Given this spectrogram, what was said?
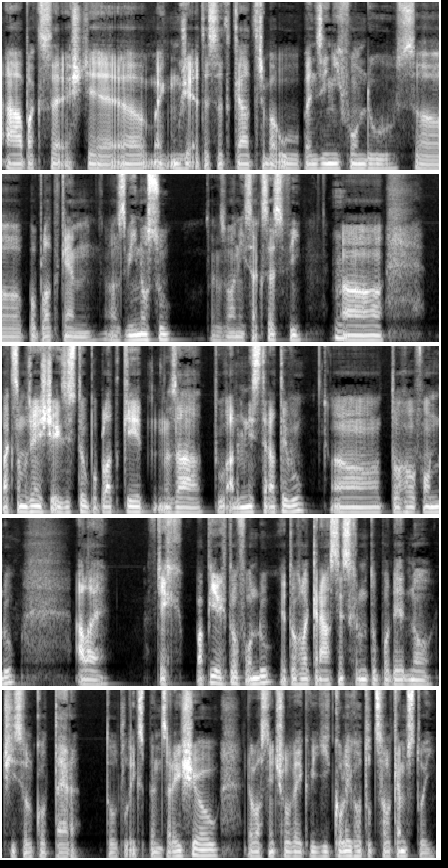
a pak se ještě uh, můžete setkat třeba u penzijních fondů s uh, poplatkem z výnosu, takzvaný success fee. Hmm. Uh, pak samozřejmě ještě existují poplatky za tu administrativu uh, toho fondu, ale v těch papírech toho fondu je tohle krásně schrnuto pod jedno číselko TER, Total Expense Ratio, kde vlastně člověk vidí, kolik ho to celkem stojí.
